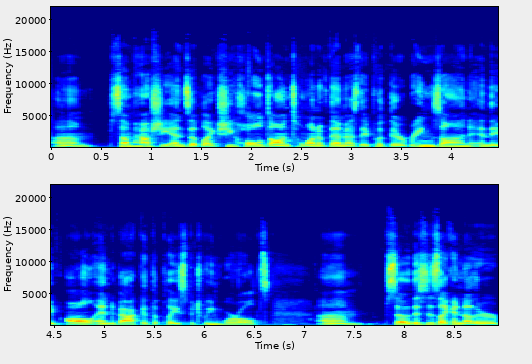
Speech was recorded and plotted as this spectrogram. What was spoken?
Um, somehow she ends up like she holds on to one of them as they put their rings on, and they all end back at the place between worlds. Um, so this is like another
